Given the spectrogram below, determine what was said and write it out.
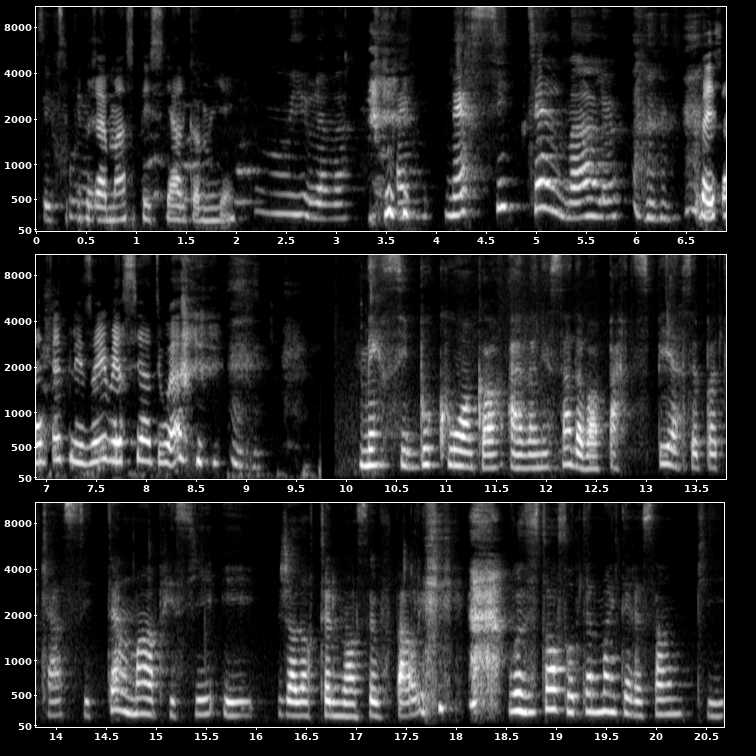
C'est fou. C'est vraiment spécial comme lien. Oui, vraiment. Hey, merci tellement, là. Ben, ça fait plaisir. Merci à toi. Merci beaucoup encore à Vanessa d'avoir participé à ce podcast. C'est tellement apprécié et j'adore tellement ça vous parler. Vos histoires sont tellement intéressantes, puis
